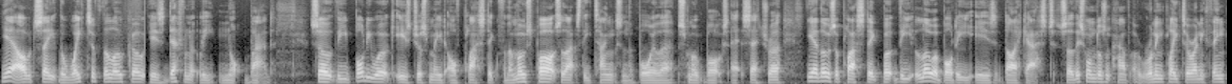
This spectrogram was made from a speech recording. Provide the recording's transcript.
yeah, I would say the weight of the loco is definitely not bad. So the bodywork is just made of plastic for the most part, so that's the tanks and the boiler, smoke box, etc. Yeah, those are plastic, but the lower body is die-cast. So this one doesn't have a running plate or anything,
